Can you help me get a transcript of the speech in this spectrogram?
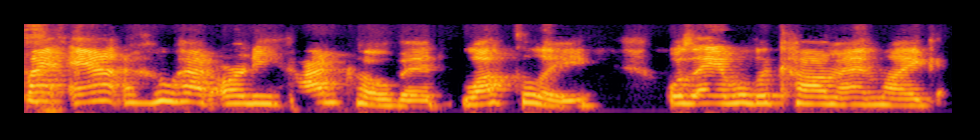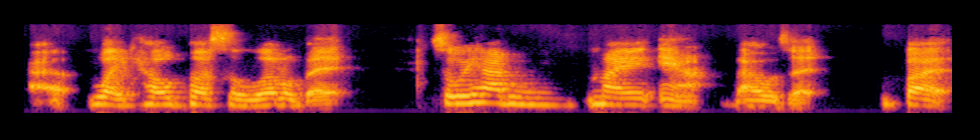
My aunt, who had already had COVID, luckily was able to come and like uh, like help us a little bit. So we had my aunt. That was it. But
